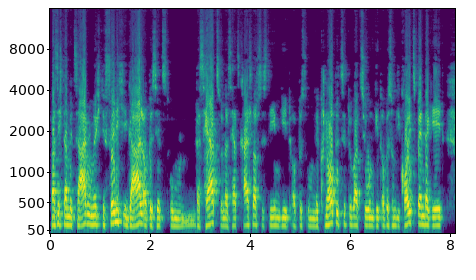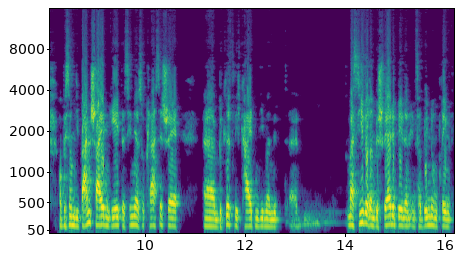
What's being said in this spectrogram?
Was ich damit sagen möchte, völlig egal, ob es jetzt um das Herz und das Herz-Kreislauf-System geht, ob es um eine Knorpelsituation geht, ob es um die Kreuzbänder geht, ob es um die Bandscheiben geht, das sind ja so klassische äh, Begrifflichkeiten, die man mit äh, massiveren Beschwerdebildern in Verbindung bringt.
